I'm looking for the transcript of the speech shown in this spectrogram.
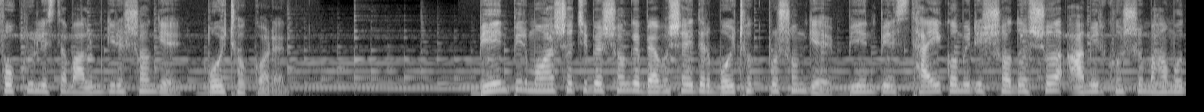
ফখরুল ইসলাম আলমগীরের সঙ্গে বৈঠক করেন। বিএনপির মহাসচিবের সঙ্গে ব্যবসায়ীদের বৈঠক প্রসঙ্গে বিএনপির স্থায়ী কমিটির সদস্য আমির খসরু মাহমুদ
